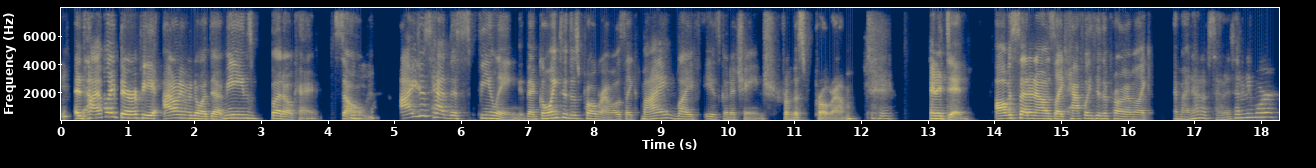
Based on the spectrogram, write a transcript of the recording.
and timeline therapy, I don't even know what that means, but okay. So mm-hmm. I just had this feeling that going through this program, I was like, my life is going to change from this program. Mm-hmm. And it did. All of a sudden, I was like halfway through the program, I'm like, am I not upset at that anymore?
